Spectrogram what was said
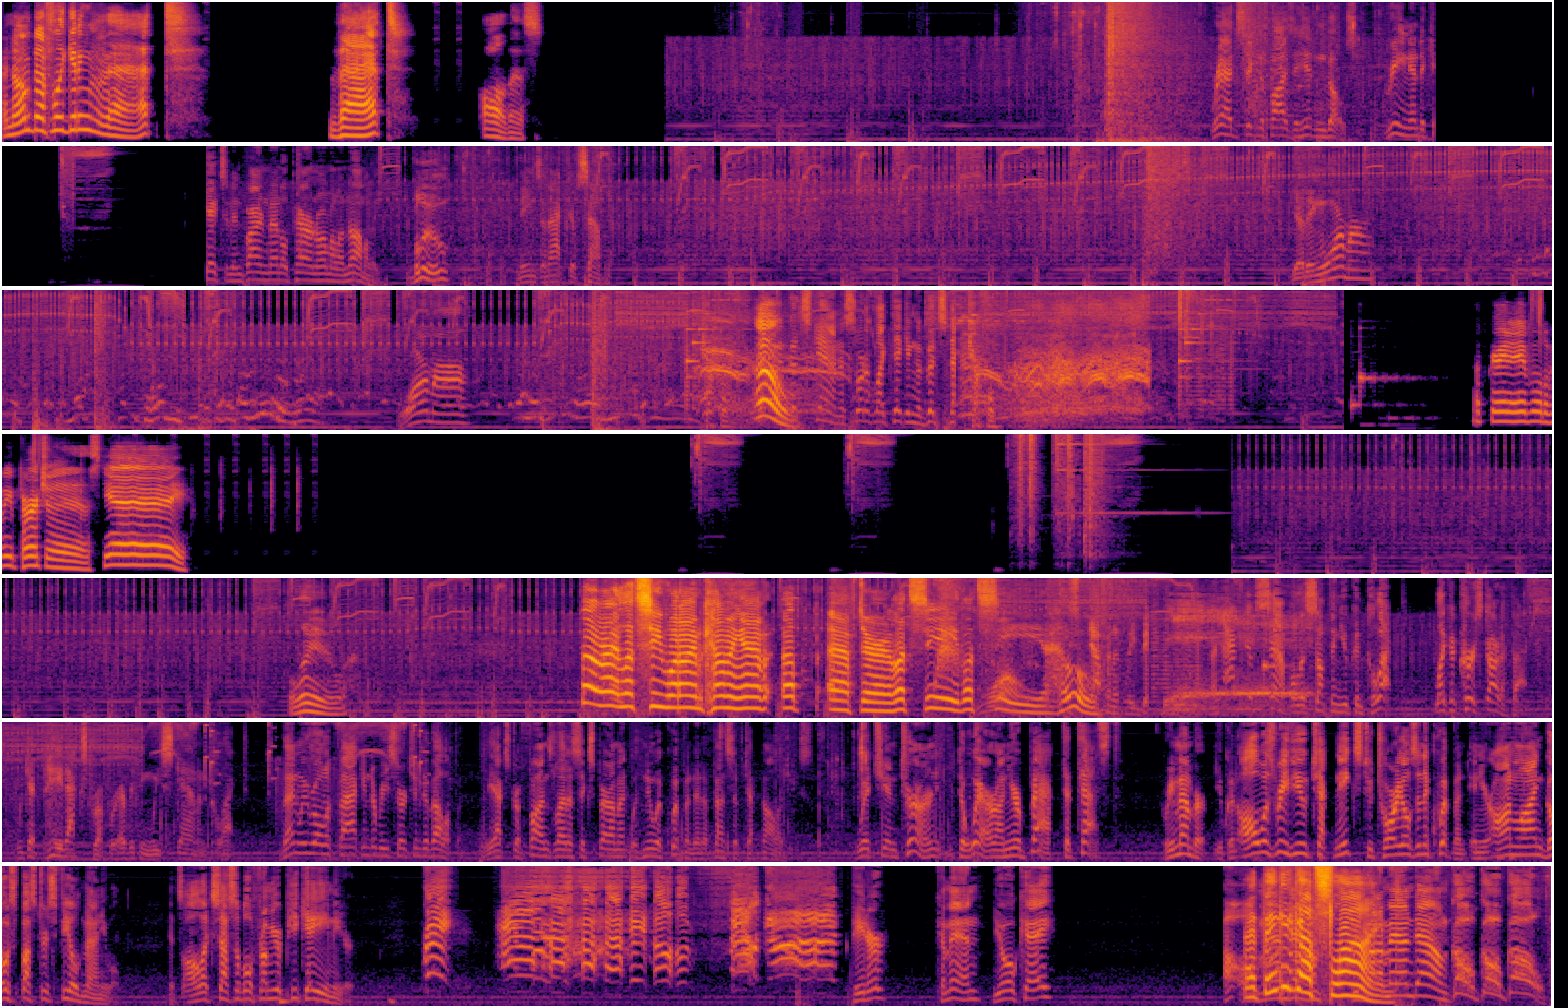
I know I'm definitely getting that. That. All this. Red signifies a hidden ghost. Green indicates an environmental paranormal anomaly. Blue means an active sample. Getting warmer. Warmer. Oh! Good scan is sort of like taking a good. Careful. Upgrade able to be purchased. Yay! Blue. All right, let's see what I'm coming up after. Let's see. Let's see. Oh, Definitely. An active sample is something you can collect, like a cursed artifact. We get paid extra for everything we scan and collect. Then we roll it back into research and development. The extra funds let us experiment with new equipment and offensive technologies, which in turn to wear on your back to test. Remember, you can always review techniques, tutorials, and equipment in your online Ghostbusters field manual. It's all accessible from your PKE meter. Ray! I don't feel good! Peter, come in. You okay? Uh-oh, I think man he got down. We got a slimed. man down. Go, go, go!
